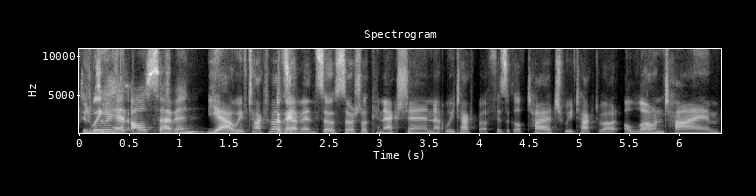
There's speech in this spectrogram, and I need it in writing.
Did we So hit all seven? Yeah, we've talked about Okay. seven. So social connection, we talked about physical touch, we talked about alone time,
